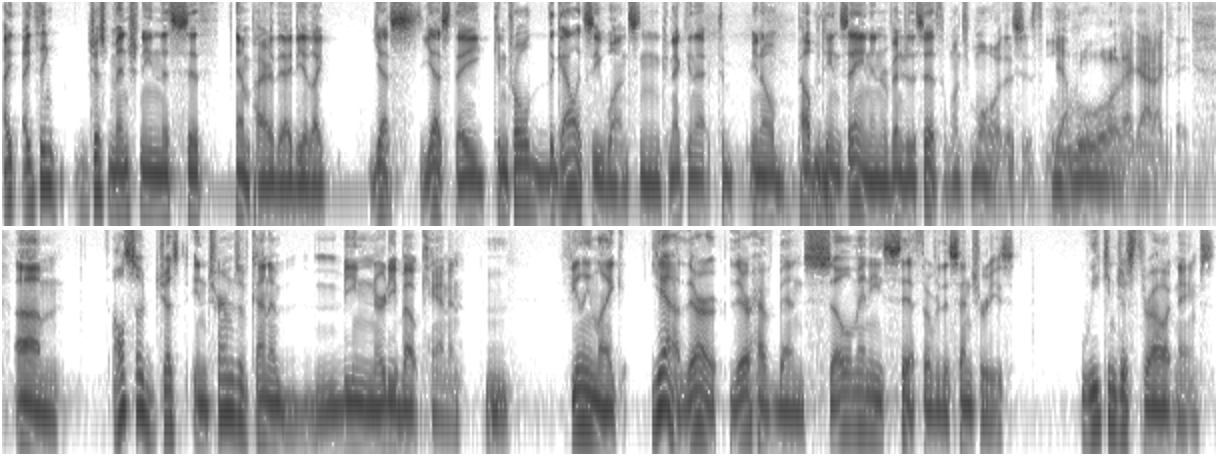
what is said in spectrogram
I, I think just mentioning the Sith Empire, the idea like, yes, yes, they controlled the galaxy once and connecting that to, you know, Palpatine saying in Revenge of the Sith, once more the Sith will rule the galaxy. Um, also, just in terms of kind of being nerdy about canon, feeling like, yeah, there are, there have been so many Sith over the centuries. We can just throw out names,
